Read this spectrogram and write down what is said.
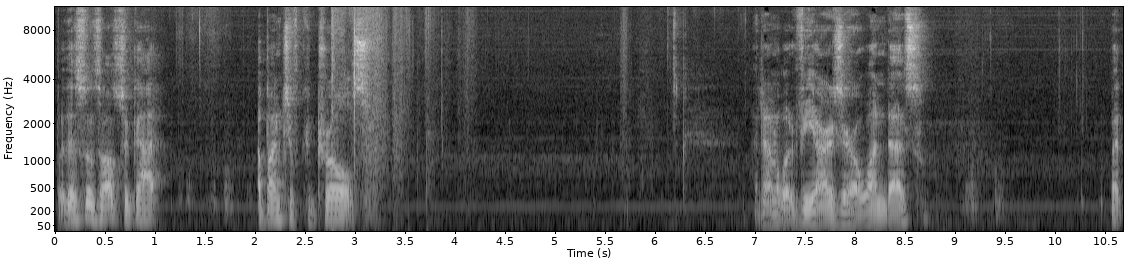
But this one's also got a bunch of controls. I don't know what VR01 does, but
